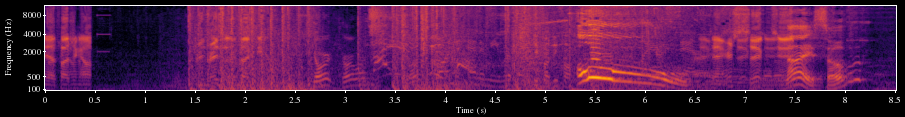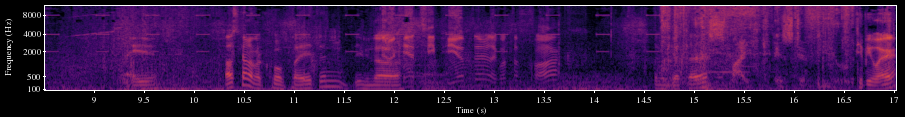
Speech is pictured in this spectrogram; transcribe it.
Yeah, flashing out. Raise it back. Short, short one. Short. One Oh! Damn, you're sick, dude. Nice, Sova. Thank. That was kind of a cool play, Ethan, even though I I can't TP up there. Like, what the fuck? didn't get there. To be where? Right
